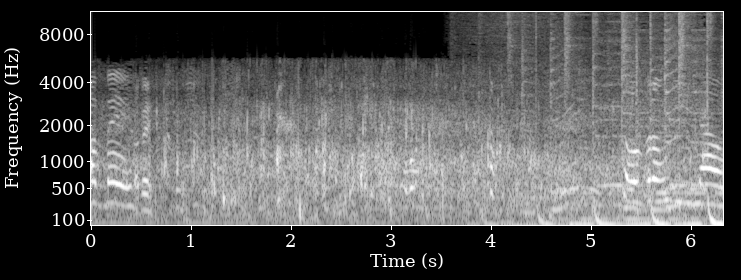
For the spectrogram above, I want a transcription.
Grabe. Pare. Sobrang ilaw.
